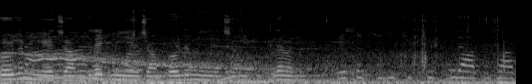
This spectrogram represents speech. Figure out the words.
Böyle mi yiyeceğim? Direkt mi yiyeceğim? Böyle mi yiyeceğim? Bilemedim. 532 41 66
